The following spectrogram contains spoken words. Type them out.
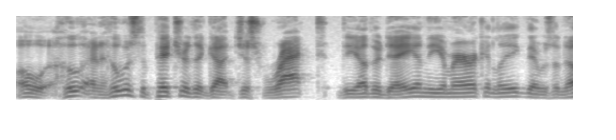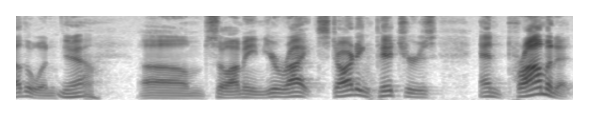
Oh, who and who was the pitcher that got just racked the other day in the American League? There was another one. Yeah. Um, so I mean, you're right. Starting pitchers and prominent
